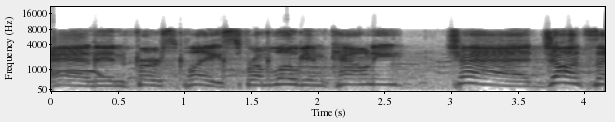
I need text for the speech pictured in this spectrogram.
And in first place from Logan County, Chad Johnson.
